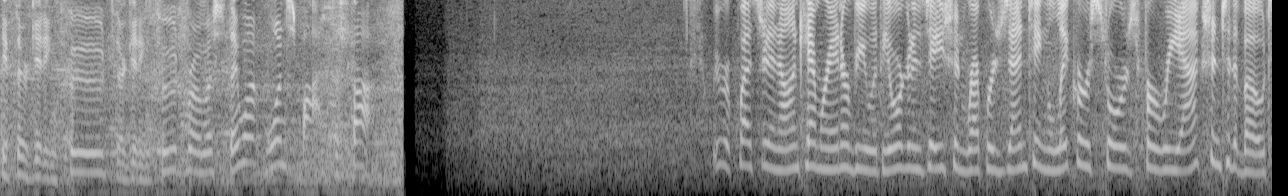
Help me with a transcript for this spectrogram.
If they're getting food, they're getting food from us. They want one spot to stop. We requested an on camera interview with the organization representing liquor stores for reaction to the vote.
